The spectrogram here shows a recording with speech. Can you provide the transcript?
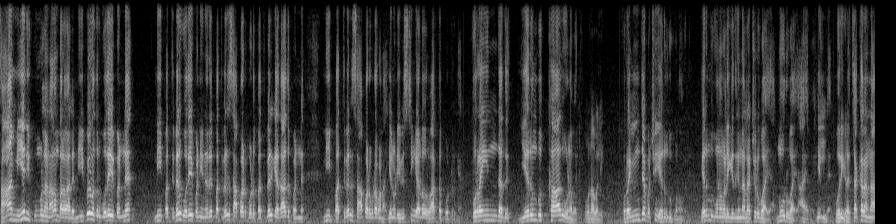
சாமியே நீ கும்பலனாலும் பரவாயில்ல. நீ போய் ஒருத்தருக்கு உதவி பண்ணு. நீ பத்து பேருக்கு உதவி பண்ணினரு. பத்து பேருக்கு சாப்பாடு போடு. பத்து பேருக்கு ஏதாவது பண்ணு. நீ பத்து பேருக்கு சாப்பாடு கூட வேணாம். என்னுடைய விசிட்டிங் கார்டில் ஒரு வார்த்தை போட்டிருக்கேன். குறைந்தது எறும்புக்காது உணவலி. உணவலி. குறைஞ்சபட்சம் எறும்புக்கு உணவலி. எறும்புக்கு உணவளிக்கிறதுக்கு என்ன லட்ச ரூபாயா? நூறு ரூபாய்? ஆயிரம் ரூபாய்? இல்ல. ஒரு கிலோ சக்கரை நா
